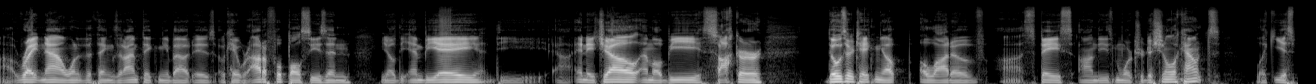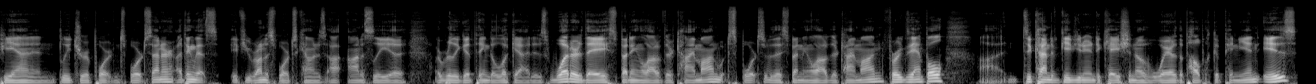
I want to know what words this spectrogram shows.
uh, right now, one of the things that I'm thinking about is okay, we're out of football season. You know, the NBA, the uh, NHL, MLB, soccer, those are taking up a lot of uh, space on these more traditional accounts like ESPN and Bleacher Report and Sports Center. I think that's if you run a sports account is uh, honestly a, a really good thing to look at is what are they spending a lot of their time on? What sports are they spending a lot of their time on, for example, uh, to kind of give you an indication of where the public opinion is.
